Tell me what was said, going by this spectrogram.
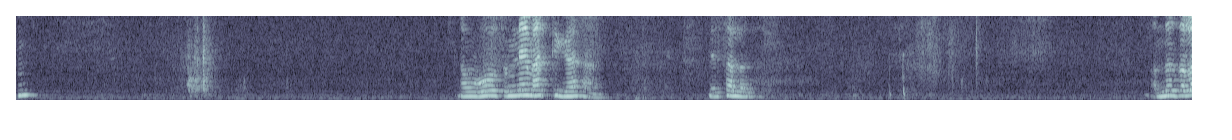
ಹ್ಮ್? ನಾವು ಸುಮ್ಮನೆ ಮಾತೀಗ ಮಿಸಲ್ಲ ಒಂದೊಂದ್ಸಲ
